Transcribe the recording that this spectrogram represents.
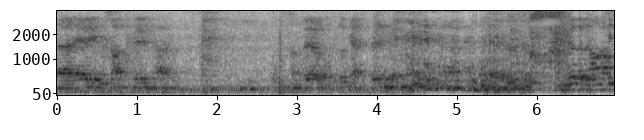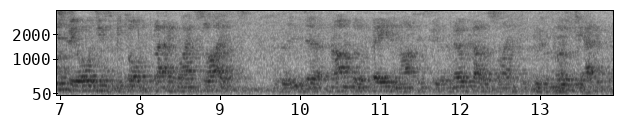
uh, earlier this afternoon. I'm almost unbearable to look at. But you know that art history always used to be taught in black and white slides. It's uh, an article of faith in art history that no colour slides would be mostly adequate.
